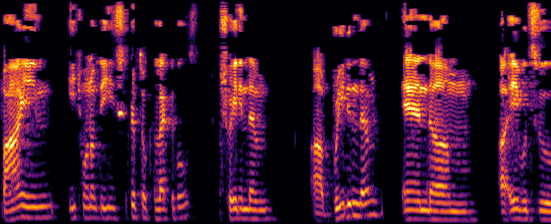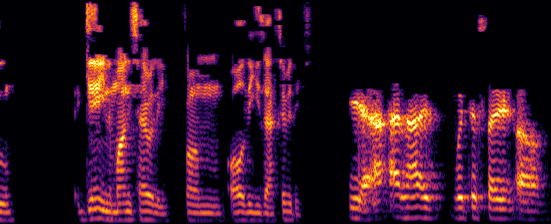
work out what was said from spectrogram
buying each one of these crypto collectibles, trading them, uh, breeding them, and um, are able to gain monetarily from all these activities. Yeah, and I would just say, um,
